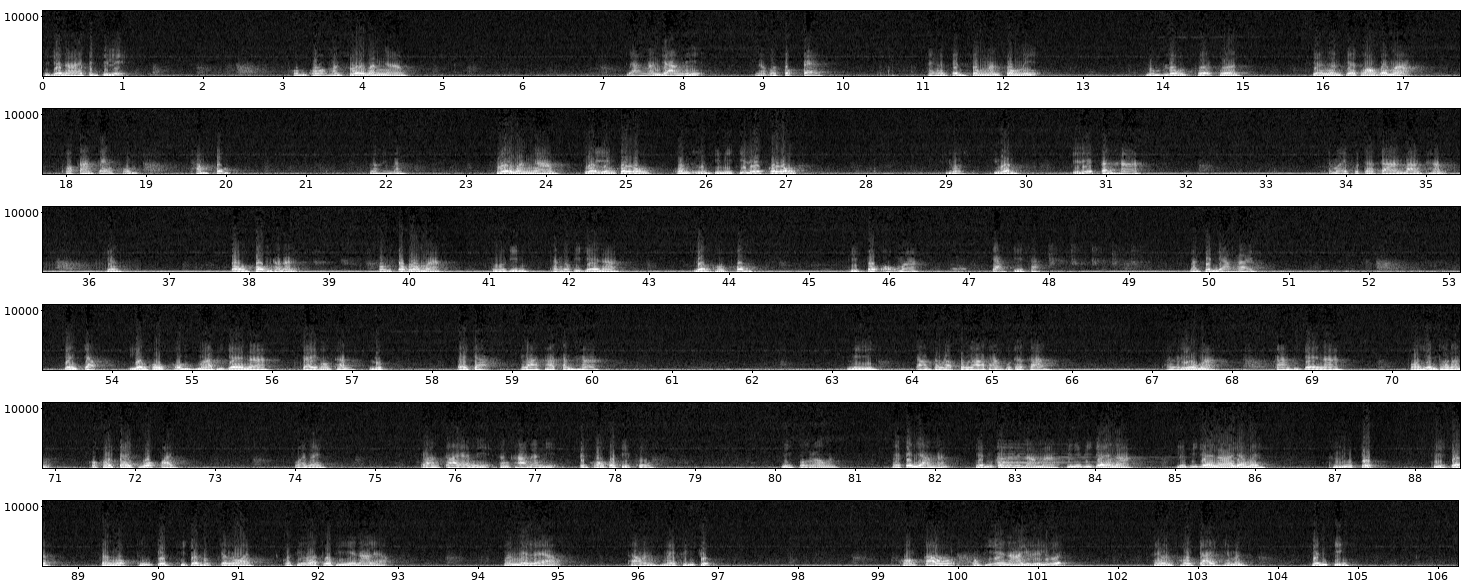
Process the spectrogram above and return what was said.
พิจารณาให้เป็นกิเลสผมก็ว่ามันสวยมันงาม อย่างนั้นอย่างนี้ แล้วก็ตกแต่งให้มันเป็นทรงนั้นทรงนี้ หลุ่มหลงเพลิดเพลิน เสียเงินเสียทองไปมาก เพราะการแต่งผมทำผม พื่อให้มันสวยมันงาม ตัวเองก็หลง คนอื่นที่มีกิเลสก็หลงหยวนยวนกิเลสตัณหา สมัยพุทธกาลบางท่านเพียงตรงผมเท่านั้น ผมตกลงมา สู่ดินท่านก็พิจารณาเรื่องของผม ที่ตกออกมา จากศีรษะมันเป็นอย่างไร ยงจับเรื่องของผมมาพิจารณาใจของท่านหลุดไปจากราคาตัณหา มีตามตำรับตำราทางพุทธการผ่านเร็วมาก การพิจารณาพอเห็นเท่านั้น ก็เข้าใจทั่วไป ว่าในร่างกายอันนี้ทั้งขานอันนี้เป็นของปฏิกูลนี่พวกเรามัน ไม่เป็นอย่างนั้น เห็นก็ไม่ได้นำมา ที่นี้พิจารณาหรือพิจารณายังไม่ถึงจุดที่จะสงบถึงจุดที่จะหลุดจะลอย ก็ถือว่าตัวพิจารณาแล้ว มันไม่แล้วถ้ามันไม่ถึงจุด ของเก่าของพิจารณาอยู่เรื่อยๆให้มันเข้าใจให้มันเห็นจริง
